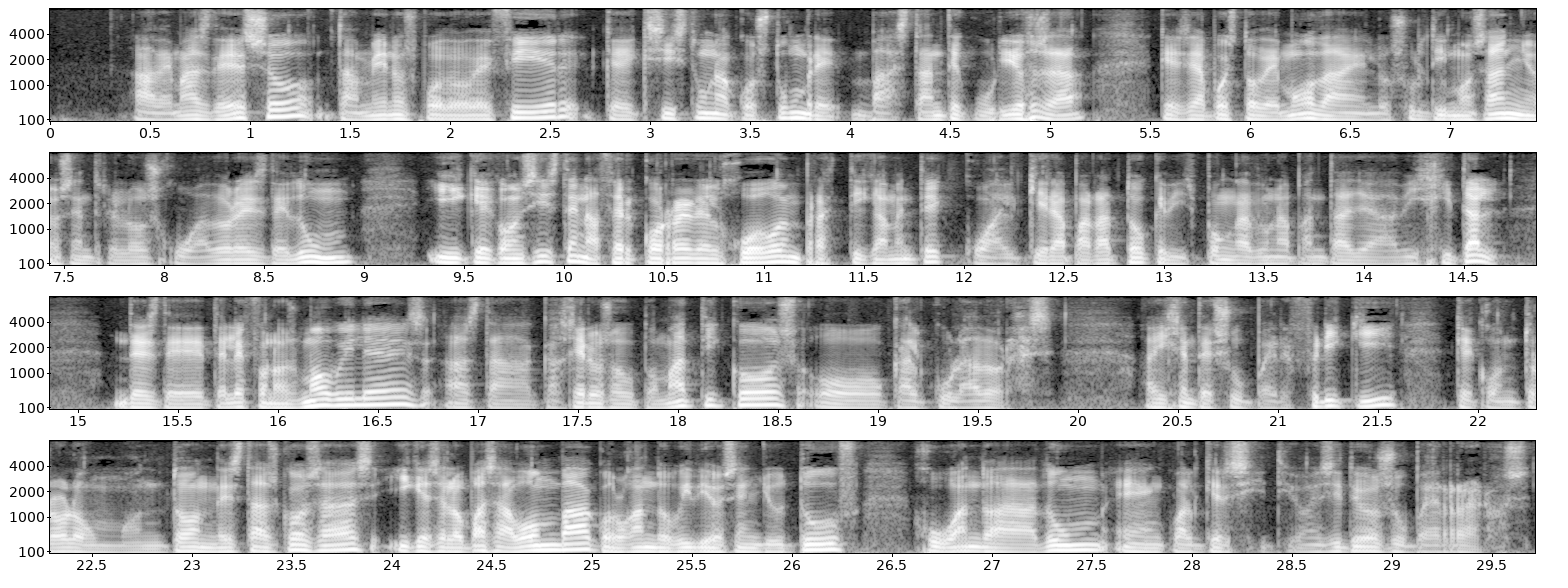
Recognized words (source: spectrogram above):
Además de eso, también os puedo decir que existe una costumbre bastante curiosa que se ha puesto de moda en los últimos años entre los jugadores de Doom y que consiste en hacer correr el juego en prácticamente cualquier aparato que disponga de una pantalla digital, desde teléfonos móviles hasta cajeros automáticos o calculadoras. Hay gente súper friki que controla un montón de estas cosas y que se lo pasa a bomba colgando vídeos en YouTube, jugando a Doom en cualquier sitio, en sitios súper raros.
